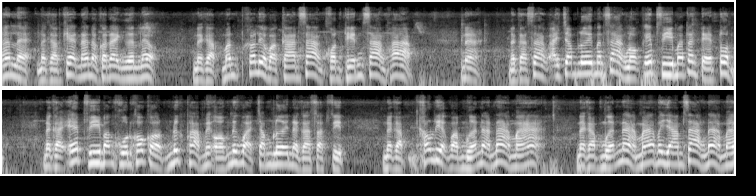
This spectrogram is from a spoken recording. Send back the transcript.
นั่นแหละนะครับ แค่นั้นก็ได้เงินแล้วนะครับ มันเขาเรียกว่าการสร้างคอนเทนต์สร้างภาพนะนะครับสร้างไอ้จำเลยมันสร้างหลอกเอฟซีมาตั้งแต่ต้นนะครับเอฟซีบางคนเขาก็นึกภาพไม่ออกนึกว่าจำเลยนะครับศักดิ์สิทธิ์นะครับเขาเรียกว่าเหมือนหน้าม้า นะครับเหมือนหน้ามาพยายามสร้างหน้ามา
